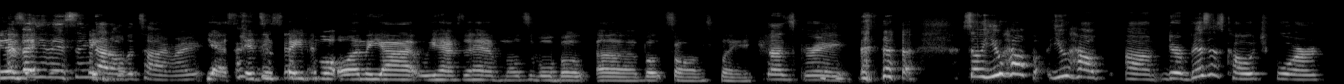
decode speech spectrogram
is. I bet you they sing that all the time, right? Yes, it's a staple on the yacht. We have to have multiple boat uh boat songs playing. That's great. so you help you help um you're a business coach for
